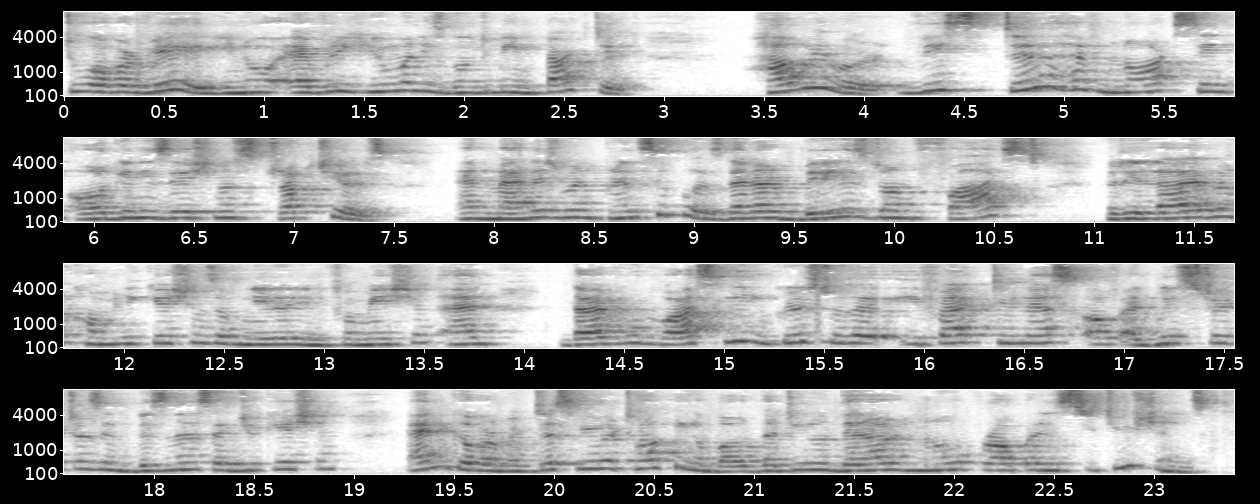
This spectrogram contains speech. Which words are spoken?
to our way. You know, every human is going to be impacted. However, we still have not seen organizational structures and management principles that are based on fast reliable communications of needed information and that would vastly increase to the effectiveness of administrators in business education and government. Just we were talking about that you know there are no proper institutions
